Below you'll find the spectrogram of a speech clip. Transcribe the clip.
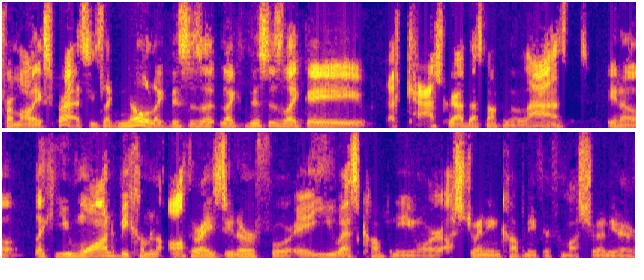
from aliexpress. He's like no like this is a like this is like a, a cash grab that's not going to last you know, like you want to become an authorized dealer for a U.S. company or Australian company if you're from Australia,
